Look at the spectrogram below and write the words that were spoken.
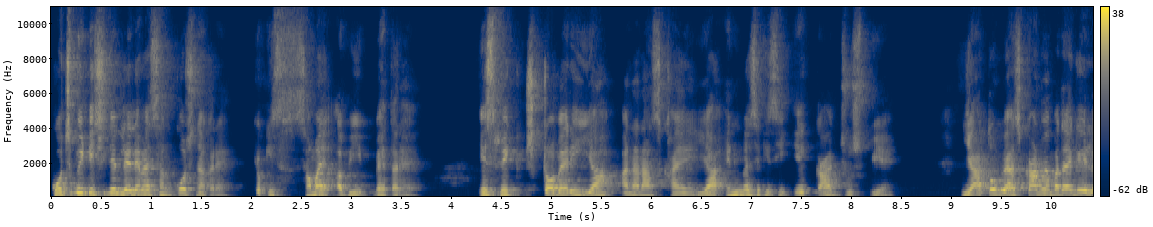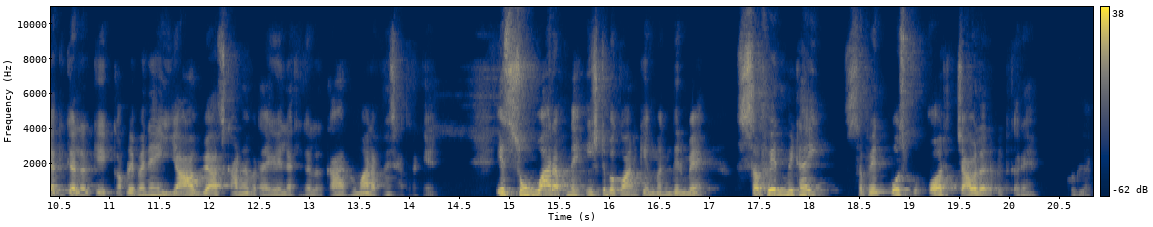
कुछ भी डिसीज़न लेने में संकोच ना करें, क्योंकि समय अभी बेहतर है। इस वीक स्ट्रॉबेरी या अनानास खाएँ, या इनमें से किसी एक का जूस पिए। या तो व्यास कार्ड में बताए गए लकी कलर के कपड़े पहने, या व्यास कार्ड में बताए गए लकी कलर का रुमाल अपने साथ रखें। इस सोमवार अपने इष्ट भगवान के मंदिर में सफ़ेद मिठाई, सफ़ेद पुष्प और चावल अर्पित करें। गुड लक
